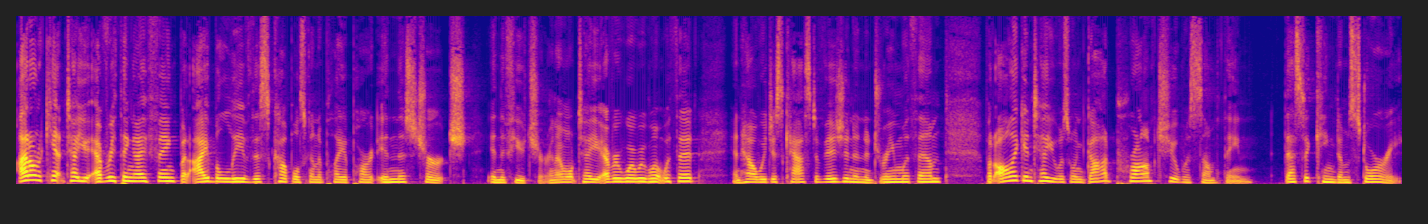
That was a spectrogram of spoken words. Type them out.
I don't can't tell you everything I think, but I believe this couple is going to play a part in this church in the future. And I won't tell you everywhere we went with it and how we just cast a vision and a dream with them. But all I can tell you is when God prompts you with something, that's a kingdom story.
